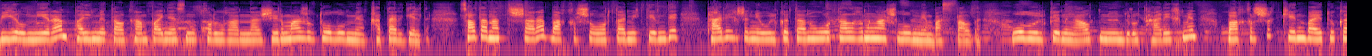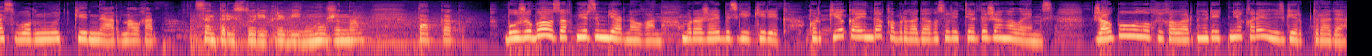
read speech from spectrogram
Биыл мейрам полиметалл компаниясының құрылғанына 20 жыл толуымен қатар келді. Салтанатты шара Бақыршы орта мектебінде тарих және өлкетану орталығының ашылуымен басталды. Ол өлкенің алтын өндіру тарихы мен Бақыршы кен байыту кәсіпорнының өткеніне арналған. Центр истории крови нужен нам, так как Бұл жоба ұзақ мерзімге арналған. Мұражай бізге керек. Қыркүйек айында қабырғадағы суреттерді жаңалаймыз. Жалпы ол оқиғалардың ретіне қарай өзгеріп тұрады.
